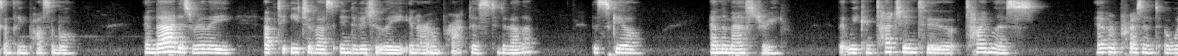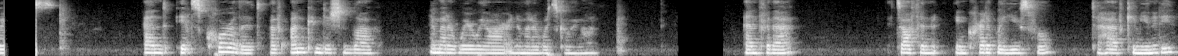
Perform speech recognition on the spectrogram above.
something possible? And that is really up to each of us individually in our own practice to develop the skill and the mastery that we can touch into timeless, ever present awareness and its correlate of unconditioned love, no matter where we are and no matter what's going on. And for that, it's often incredibly useful to have community,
